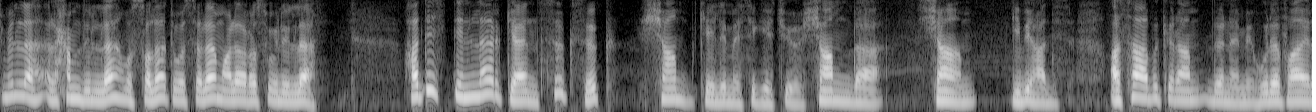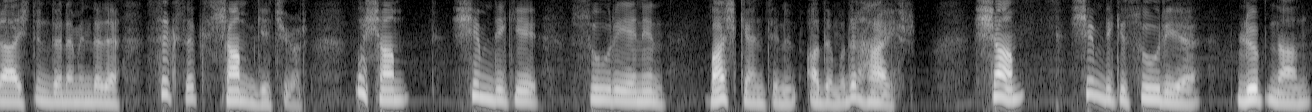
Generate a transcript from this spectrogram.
Bismillah, elhamdülillah ve salatu ve selamu ala Resulillah. Hadis dinlerken sık sık Şam kelimesi geçiyor. Şam'da, Şam gibi hadis. Ashab-ı kiram dönemi, Hulefai Raşidin döneminde de sık sık Şam geçiyor. Bu Şam şimdiki Suriye'nin başkentinin adı mıdır? Hayır. Şam şimdiki Suriye, Lübnan,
